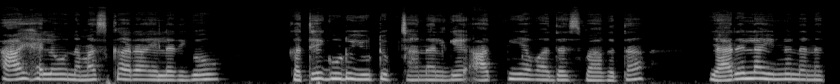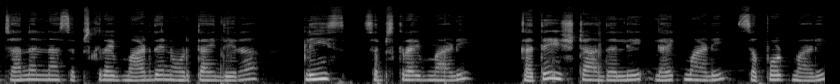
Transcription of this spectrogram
ಹಾಯ್, ಹಲೋ, ನಮಸ್ಕಾರ ಎಲ್ಲರಿಗೂ. ಕಥೆಗೂಡು ಯೂಟ್ಯೂಬ್ ಚಾನಲ್ಗೆ ಆತ್ಮೀಯವಾದ ಸ್ವಾಗತ. ಯಾರೆಲ್ಲ ಇನ್ನೂ ನನ್ನ ಚಾನಲ್ನ ಸಬ್ಸ್ಕ್ರೈಬ್ ಮಾಡದೆ ನೋಡ್ತಾ ಇದ್ದೀರಾ, ಪ್ಲೀಸ್ ಸಬ್ಸ್ಕ್ರೈಬ್ ಮಾಡಿ. ಕತೆ ಇಷ್ಟ ಆದಲ್ಲಿ ಲೈಕ್ ಮಾಡಿ, ಸಪೋರ್ಟ್ ಮಾಡಿ.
